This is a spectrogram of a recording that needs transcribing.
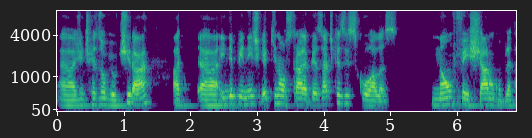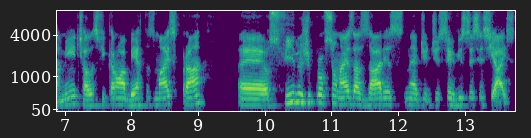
A gente resolveu tirar, a, a, independente, aqui na Austrália, apesar de que as escolas não fecharam completamente, elas ficaram abertas mais para é, os filhos de profissionais das áreas né, de, de serviços essenciais.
